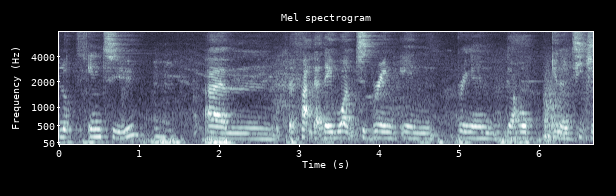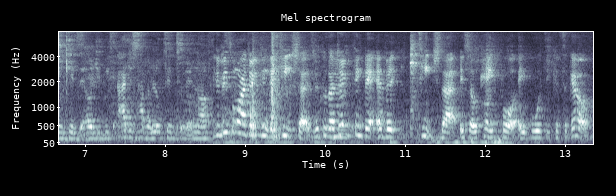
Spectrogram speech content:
looked into um, the fact that they want to bring in bring in the whole, you know, teaching kids LGBT. I just haven't looked into it enough. The reason why I don't think they teach that is because I don't think they ever teach that it's okay for a boy to kiss a girl.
